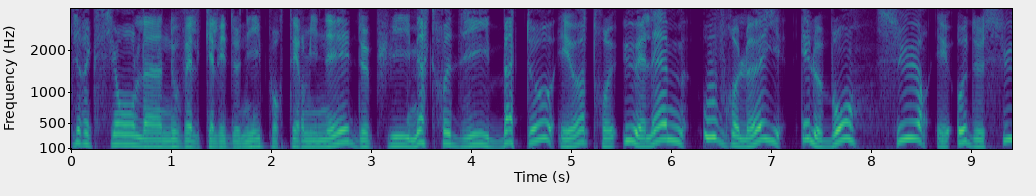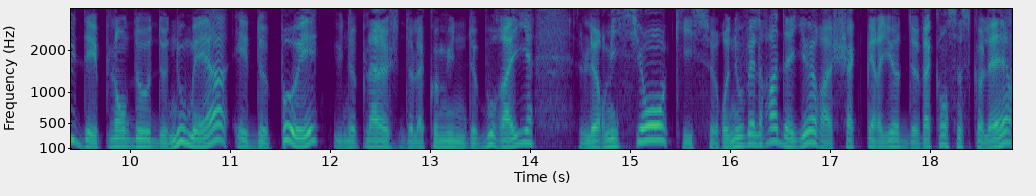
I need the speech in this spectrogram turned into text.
Direction la Nouvelle-Calédonie pour terminer. Depuis mercredi, bateaux et autres ULM ouvrent l'œil et le bon sur et au-dessus des plans d'eau de Nouméa et de Poé, une plage de la commune de Bouraille. Leur mission, qui se renouvellera d'ailleurs à chaque période de vacances scolaires,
